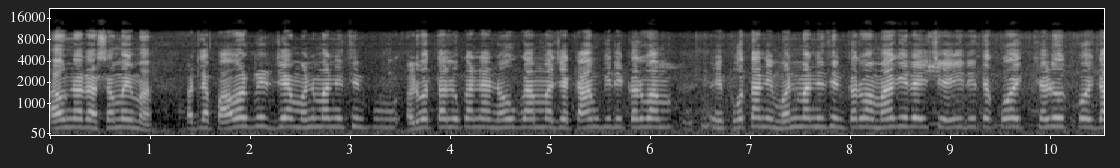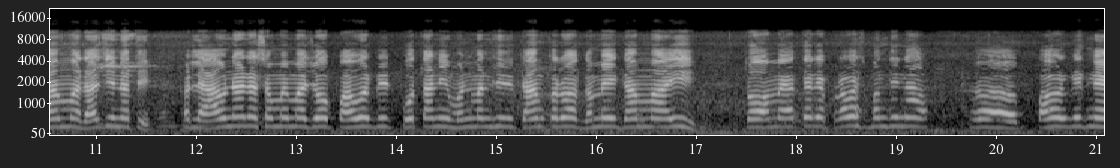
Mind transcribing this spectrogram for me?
આવનારા સમયમાં. એટલે પાવર ગ્રીડ જે મનમાનીથી હળવદ તાલુકાના નવ ગામમાં જે કામગીરી કરવા, એ પોતાની મનમાનીથી કરવા માગી રહી છે, એ રીતે કોઈ ખેડૂત કોઈ ગામમાં રાજી નથી. એટલે આવનારા સમયમાં જો પાવર ગ્રીડ પોતાની મનમાનીથી કામ કરવા ગમે એ ગામમાં આવી તો અમે અત્યારે પ્રવાસ બંધીના પાવર ગ્રીડને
